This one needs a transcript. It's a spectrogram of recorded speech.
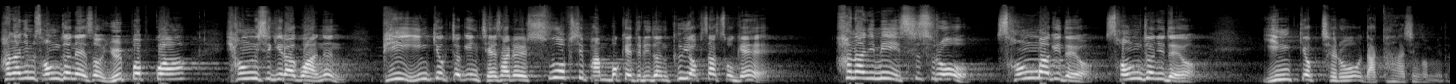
하나님 성전에서 율법과 형식이라고 하는 비인격적인 제사를 수없이 반복해 드리던 그 역사 속에 하나님이 스스로 성막이 되어 성전이 되어 인격체로 나타나신 겁니다.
